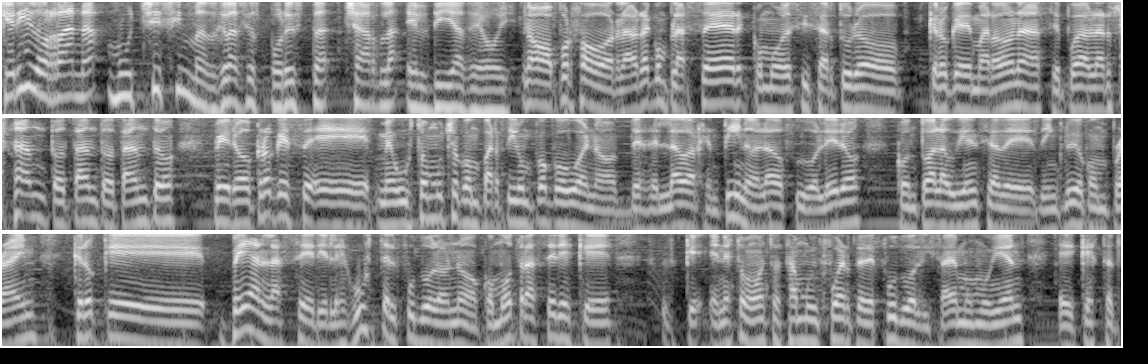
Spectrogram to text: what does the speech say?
Querido Rana, muchísimas gracias por esta charla el día de hoy. No, por favor, la verdad un placer. Como decís Arturo, creo que de Maradona se puede hablar tanto, tanto, tanto, pero creo que eh, me gustó mucho compartir un poco, bueno, desde el lado argentino, del lado futbolero, con toda la audiencia de, Incluido con Prime. Creo que vean la serie, les guste el fútbol o no, como otras series que, que en estos momentos está muy fuerte de fútbol y sabemos muy bien eh, que es Ted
